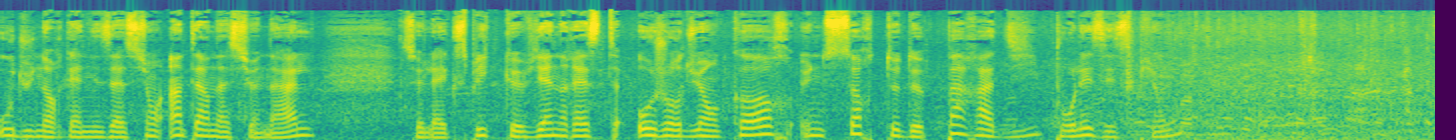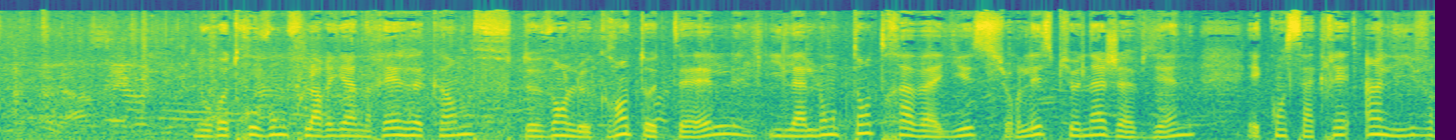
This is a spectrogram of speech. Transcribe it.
ou d'une organisation internationale. Cela explique que Vienne reste aujourd'hui encore une sorte de paradis pour les espions. Nous retrouvons Florian Rehekampf devant le Grand Hôtel. Il a longtemps travaillé sur l'espionnage à Vienne et consacré un livre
